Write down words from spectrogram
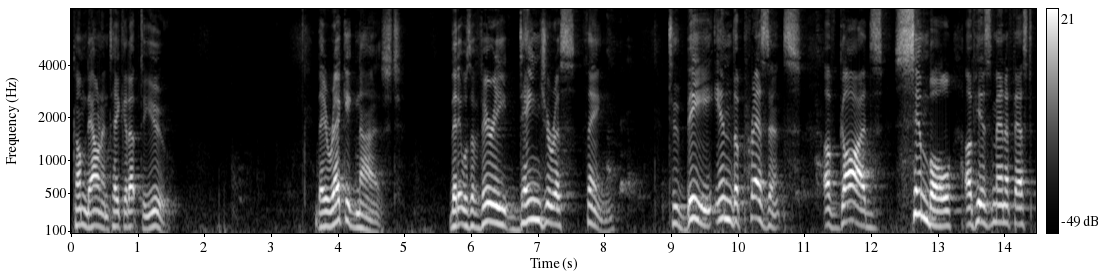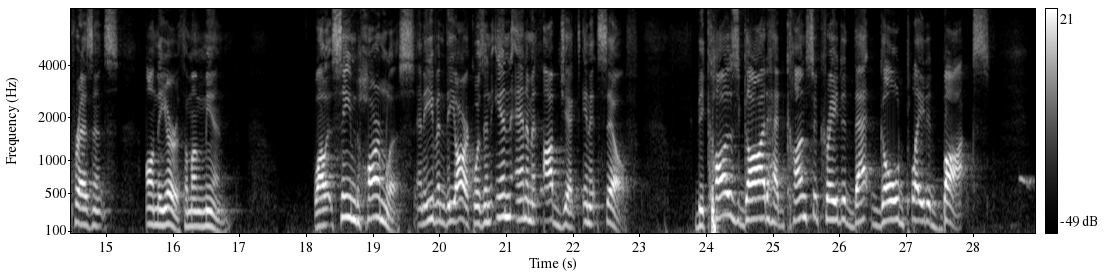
Come down and take it up to you. They recognized that it was a very dangerous thing to be in the presence of God's symbol of His manifest presence on the earth among men. While it seemed harmless, and even the ark was an inanimate object in itself, because God had consecrated that gold plated box,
